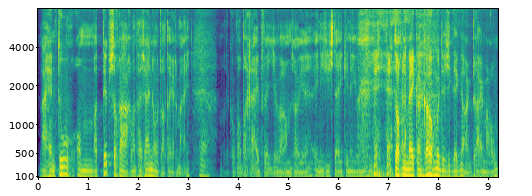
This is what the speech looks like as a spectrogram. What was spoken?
naar hem toe om wat tips te vragen. Want hij zei nooit wat tegen mij. ja. Ik ook wel begrijp, weet je, waarom zou je energie steken in een jongen die toch niet mee kan komen. Dus ik denk, nou, ik draai maar om.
